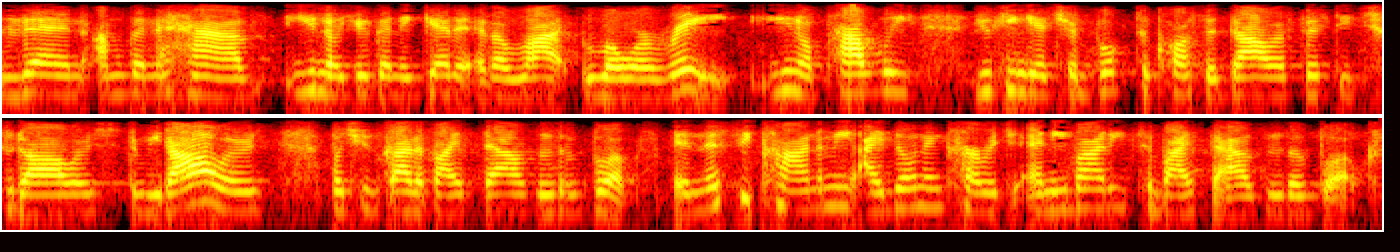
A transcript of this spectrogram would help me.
then I'm going to have, you know, you're going to get it at a lot lower rate. You know, probably you can get your book to cost a dollar fifty, two dollars, three dollars, but you've got to buy thousands of books. In this economy, I don't encourage anybody to buy thousands of books.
